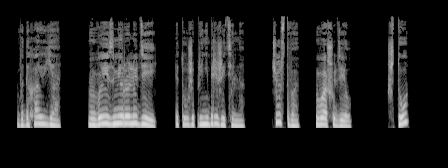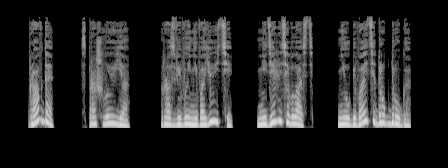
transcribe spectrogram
выдыхаю я. Вы из мира людей. Это уже пренебрежительно. Чувство — ваш удел. Что? Правда? Спрашиваю я. Разве вы не воюете? Не делите власть? Не убивайте друг друга.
